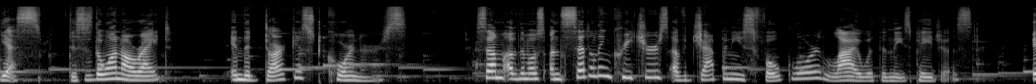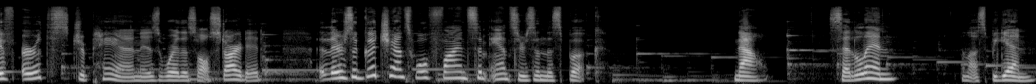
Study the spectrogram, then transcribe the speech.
Yes, this is the one, all right. In the darkest corners. Some of the most unsettling creatures of Japanese folklore lie within these pages. If Earth's Japan is where this all started, there's a good chance we'll find some answers in this book. Now, settle in and let's begin.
